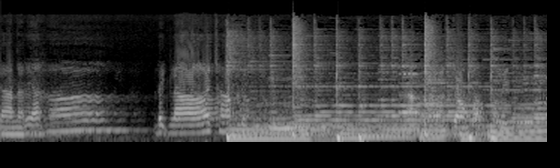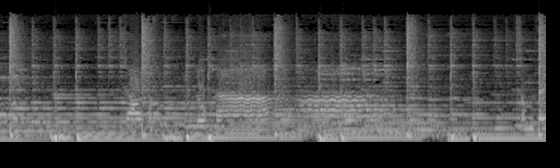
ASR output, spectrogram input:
ចានរះហើយដេចឡើយឆាប់លិចខាងចង់បោះលិចចោលលោកកាសំដី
